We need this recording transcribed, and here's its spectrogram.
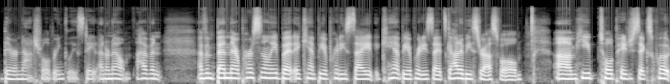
their natural wrinkly state. I don't know. I haven't I haven't been there personally, but it can't be a pretty sight. It can't be a pretty sight. It's got to be stressful. Um, he told Page Six, "quote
